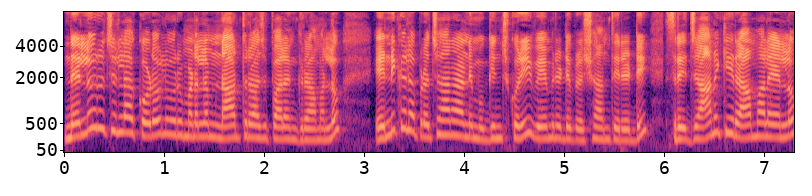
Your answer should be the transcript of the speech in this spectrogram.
నెల్లూరు జిల్లా కొడవలూరు మండలం నార్త్ రాజుపాలెం గ్రామంలో ఎన్నికల ప్రచారాన్ని ముగించుకుని వేమిరెడ్డి ప్రశాంతిరెడ్డి శ్రీ జానకి రామాలయంలో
